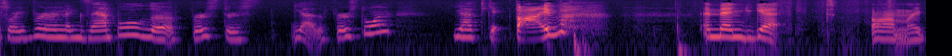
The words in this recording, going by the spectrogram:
sorry for an example the first or yeah the first one you have to get five. And then you get um like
